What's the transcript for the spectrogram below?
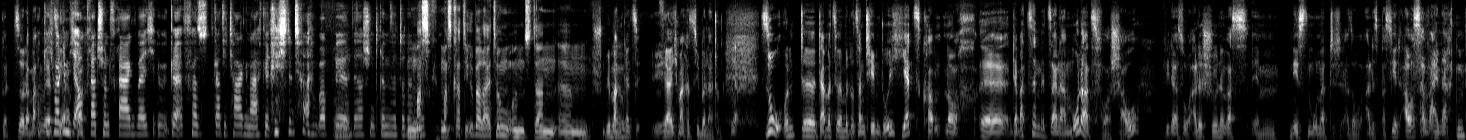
Gut, so, dann machen Okay, wir ich jetzt wollte hier mich auch gerade schon fragen, weil ich äh, gerade die Tage nachgerechnet habe, ob wir Mhm. da schon drin sind oder Machst, machst gerade die Überleitung und dann. Ähm, Wir machen äh, jetzt, ja, ich mache jetzt die Überleitung. Ja. So, und äh, damit sind wir mit unseren Themen durch. Jetzt kommt noch äh, der Matze mit seiner Monatsvorschau. Wieder so alles Schöne, was im nächsten Monat, also alles passiert, außer Weihnachten.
